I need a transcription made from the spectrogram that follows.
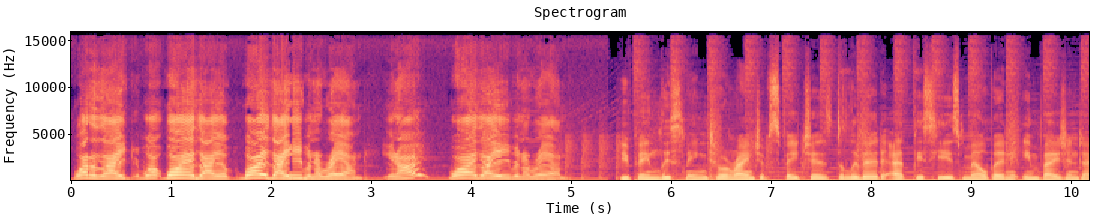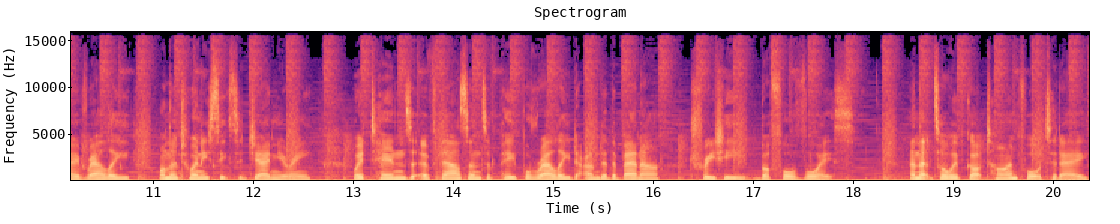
what are they? wh- Why are they? Why are they even around? You know, why are they even around? You've been listening to a range of speeches delivered at this year's Melbourne Invasion Day rally on the 26th of January, where tens of thousands of people rallied under the banner Treaty Before Voice. And that's all we've got time for today.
